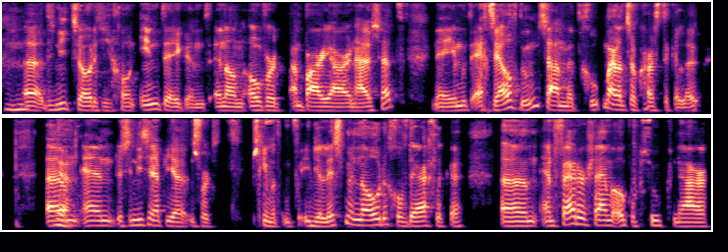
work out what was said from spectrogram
Mm -hmm. uh, het is niet zo dat je gewoon intekent en dan over een paar jaar een huis hebt. Nee, je moet het echt zelf doen, samen met de groep. Maar dat is ook hartstikke leuk. Um, ja. En dus in die zin heb je een soort, misschien wat idealisme nodig of dergelijke. Um, en verder zijn we ook op zoek naar,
